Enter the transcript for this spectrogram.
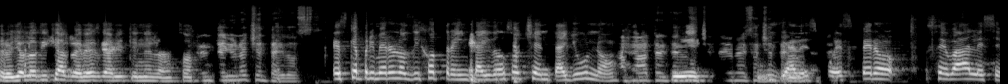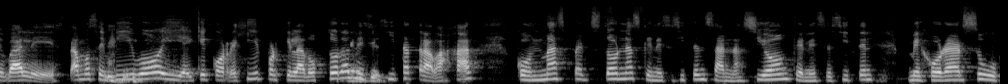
Pero yo lo dije al revés, Gaby tiene razón. 3182. Es que primero nos dijo 3281. Ajá, 3281 es 81. Y ya después, pero se vale, se vale. Estamos en vivo y hay que corregir porque la doctora necesita trabajar con más personas que necesiten sanación, que necesiten mejorar su,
